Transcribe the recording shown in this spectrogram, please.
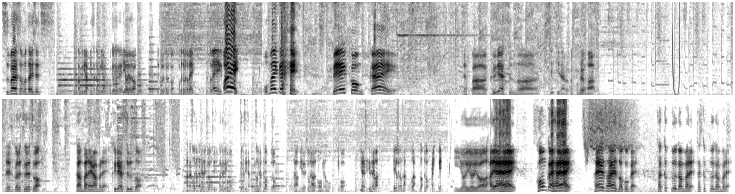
素早さも大切。完璧だ。皆さん完璧だ。オッケーオッケー。いいよいいよお前かい。ベーコンかいやっぱクリアするのは奇跡なのかこれは。レッツゴレッツゴレッツゴ頑張れ頑張れ。クリアするぞ。いいよいいよいいよ早い早い今回早い早いぞ早いぞ今回タクプー頑張れタクプー頑張れ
